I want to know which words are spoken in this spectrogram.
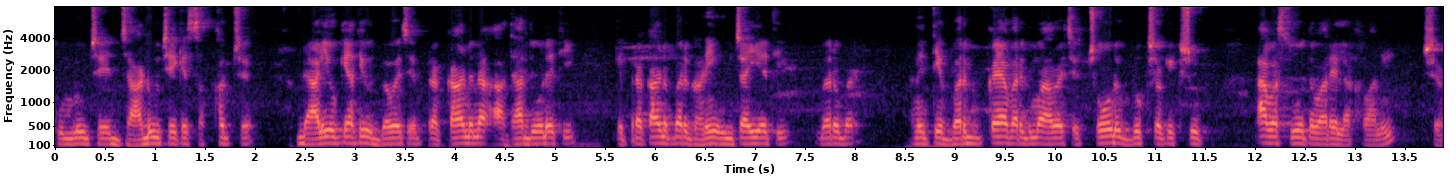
કુમળું છે, જાડું છે કે સખત છે? ડાળીઓ ક્યાંથી ઉદ્ભવે છે? પ્રકાંડના આધાર જોડેથી કે પ્રકાંડ પર ઘણી ઊંચાઈએથી? બરોબર. અને તે વર્ગ કયા વર્ગમાં આવે છે? છોડ, વૃક્ષ કે ક્ષુપ આ વસ્તુઓ તમારે લખવાની છે.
